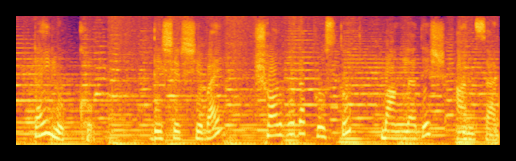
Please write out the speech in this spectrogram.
একটাই লক্ষ্য, দেশের সেবায় সর্বদা প্রস্তুত বাংলাদেশ আনসার।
